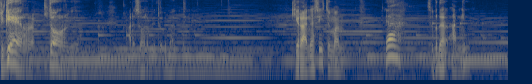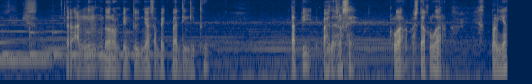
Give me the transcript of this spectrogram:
Jeger, jedor gitu. Ada suara pintu kebanting. Kiranya sih cuman ya sekedar angin. Sekedar angin dorong pintunya sampai kebanting gitu. Tapi pas udah selesai keluar, pas udah keluar ngelihat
